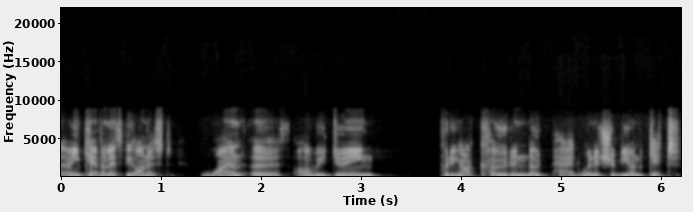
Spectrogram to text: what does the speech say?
I mean, Kevin, let's be honest. Why on earth are we doing putting our code in Notepad when it should be on Git,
